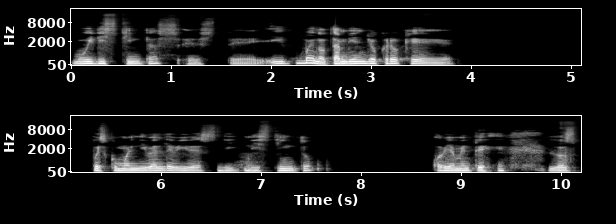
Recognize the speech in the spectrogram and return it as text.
muy distintas, este, y bueno, también yo creo que, pues como el nivel de vida es di distinto, obviamente los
